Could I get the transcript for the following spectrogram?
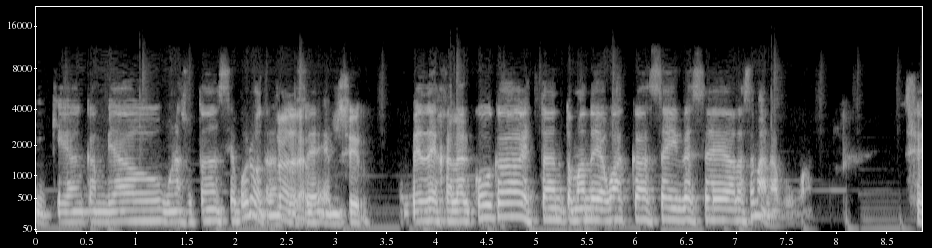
y que han cambiado una sustancia por otra. Entonces, en, Sí. En vez de jalar coca, están tomando ayahuasca seis veces a la semana. Pues, bueno. Sí.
